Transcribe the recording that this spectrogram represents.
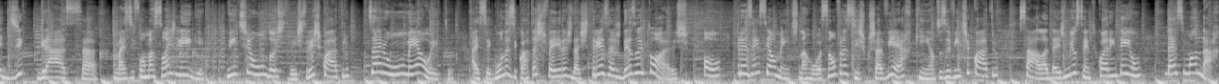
é de graça. Mais informações ligue 21 2334 0168, às segundas e quartas-feiras, das 13 às 18 horas, ou presencialmente na Rua São Francisco Xavier, 524, sala 10141, décimo andar.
